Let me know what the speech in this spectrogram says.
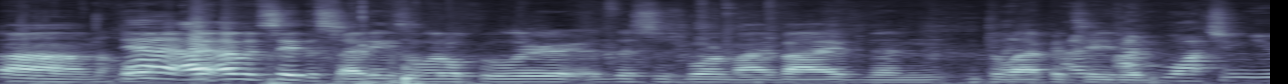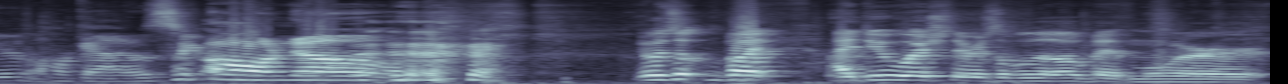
Um, yeah, I, I would say the setting's a little cooler. This is more my vibe than dilapidated. I, am watching you. Oh god, I was like, oh no. it was, a- but I do wish there was a little bit more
